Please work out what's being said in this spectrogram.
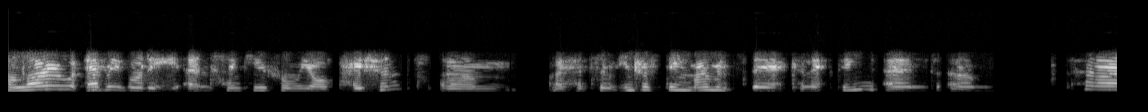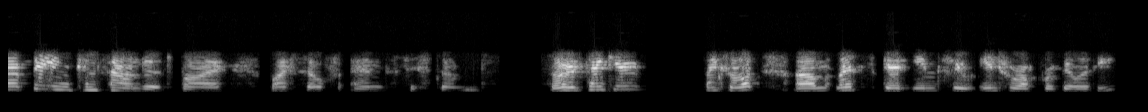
Hello, everybody, and thank you for your patience. Um, I had some interesting moments there connecting and um, uh, being confounded by myself and systems. So thank you. Thanks a lot. Um, let's get into interoperability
